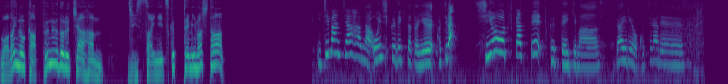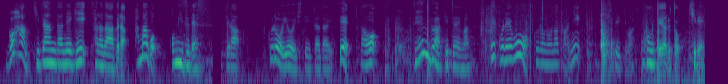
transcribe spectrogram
話題のカップヌードルチャーハン実際に作ってみました。一番チャーハンが美味しくできたというこちら。塩を使って作っていきます。材料こちらです。ご飯刻んだネギサラダ油卵お水です。こちら袋を用意していただいて蓋を全部開けちゃいます。でこれを袋の中に出していきます。コンってやると綺麗に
